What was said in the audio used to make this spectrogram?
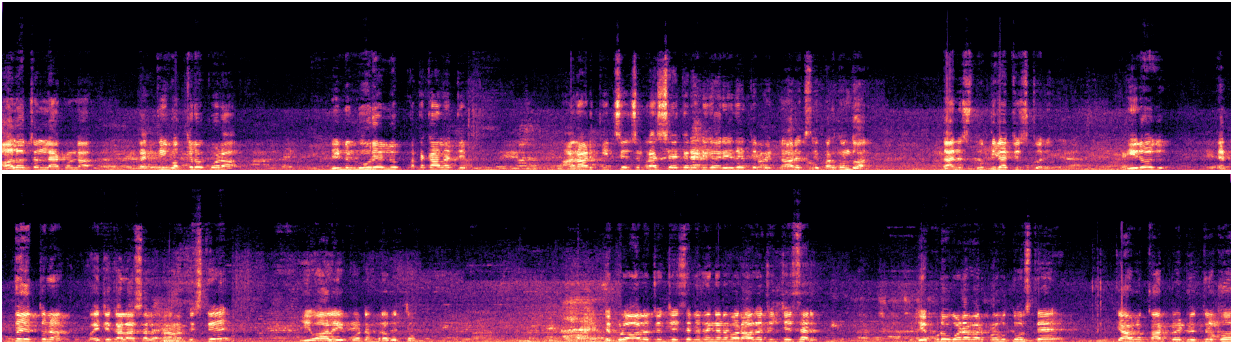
ఆలోచన లేకుండా ప్రతి ఒక్కరూ కూడా నిన్ను నూరేళ్ళు పథకాలని చెప్పి ఆనాడు కీర్చేసిన రాజశేఖర రెడ్డి గారు ఏదైతే పెట్టినారో శ్రీ పథకం ద్వారా దాన్ని స్ఫూర్తిగా తీసుకొని ఈరోజు పెద్ద ఎత్తున వైద్య కళాశాల ప్రారంభిస్తే ఇవాళ ఈ కూటమి ప్రభుత్వం. ఎప్పుడు ఆలోచన చేసే విధంగానే వారు ఆలోచన చేశారు. ఎప్పుడు కూడా వారు ప్రభుత్వం వస్తే కేవలం కార్పొరేట్ వ్యక్తులకో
